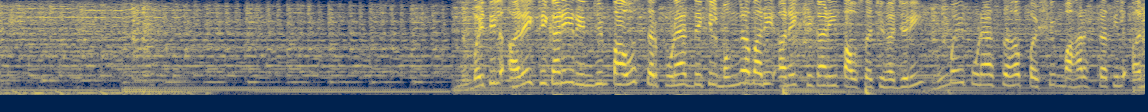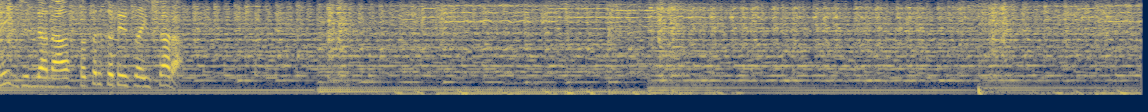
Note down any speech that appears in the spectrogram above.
मुंबईतील अनेक ठिकाणी रिमझिम पाऊस तर पुण्यात देखील मंगळवारी अनेक ठिकाणी पावसाची हजेरी. मुंबई पुण्यासह पश्चिम महाराष्ट्रातील अनेक जिल्ह्यांना सतर्कतेचा इशारा.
